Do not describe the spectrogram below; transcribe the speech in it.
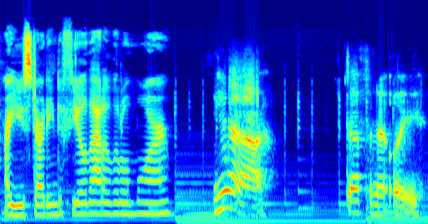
are you starting to feel that a little more? Yeah, definitely.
